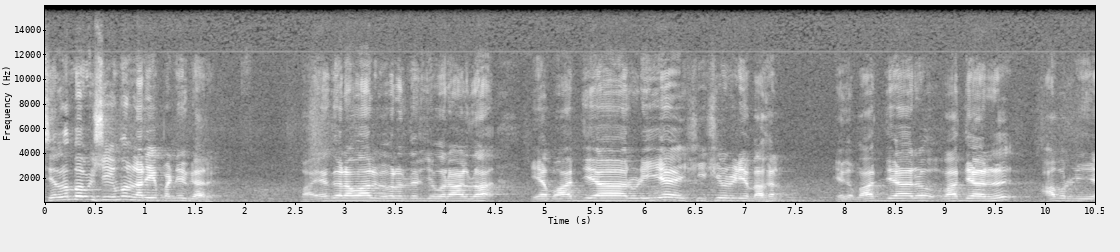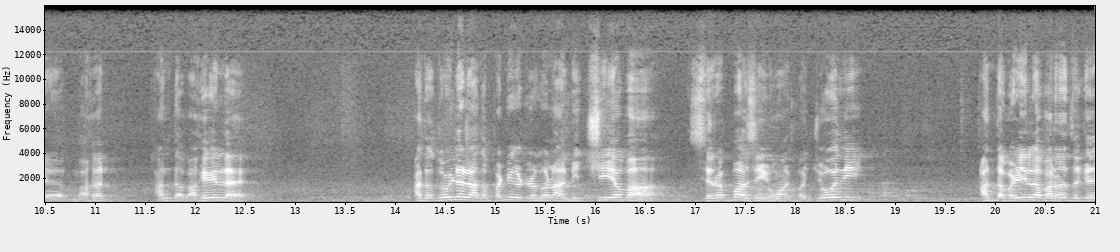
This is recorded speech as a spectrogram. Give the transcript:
சிலம்ப விஷயமும் நிறைய பண்ணியிருக்காரு. பயங்கரமான விவரம் தெரிஞ்ச ஒரு ஆள் தான் என் வாத்தியாருடைய சிஷ்யருடைய மகன். எங்கள் வாத்தியார் வாத்தியார் அவருடைய மகன். அந்த வகையில் அந்த தொழிலை நாங்கள் பண்ணிக்கிட்டு இருக்கோம்னா நிச்சயமாக சிறப்பாக செய்வோம். இப்போ ஜோதி அந்த வழியில் வர்றதுக்கு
